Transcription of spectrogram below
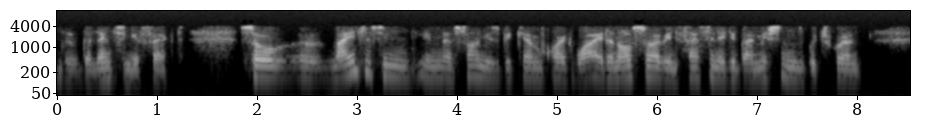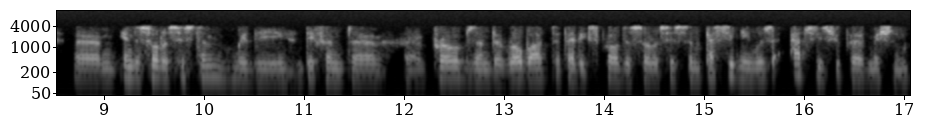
the, the lensing effect. So uh, my interest in, in astronomy has become quite wide, and also I've been fascinated by missions which were um, in the solar system with the different uh, uh, probes and the robot that have explored the solar system. Cassini was an absolutely superb mission.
